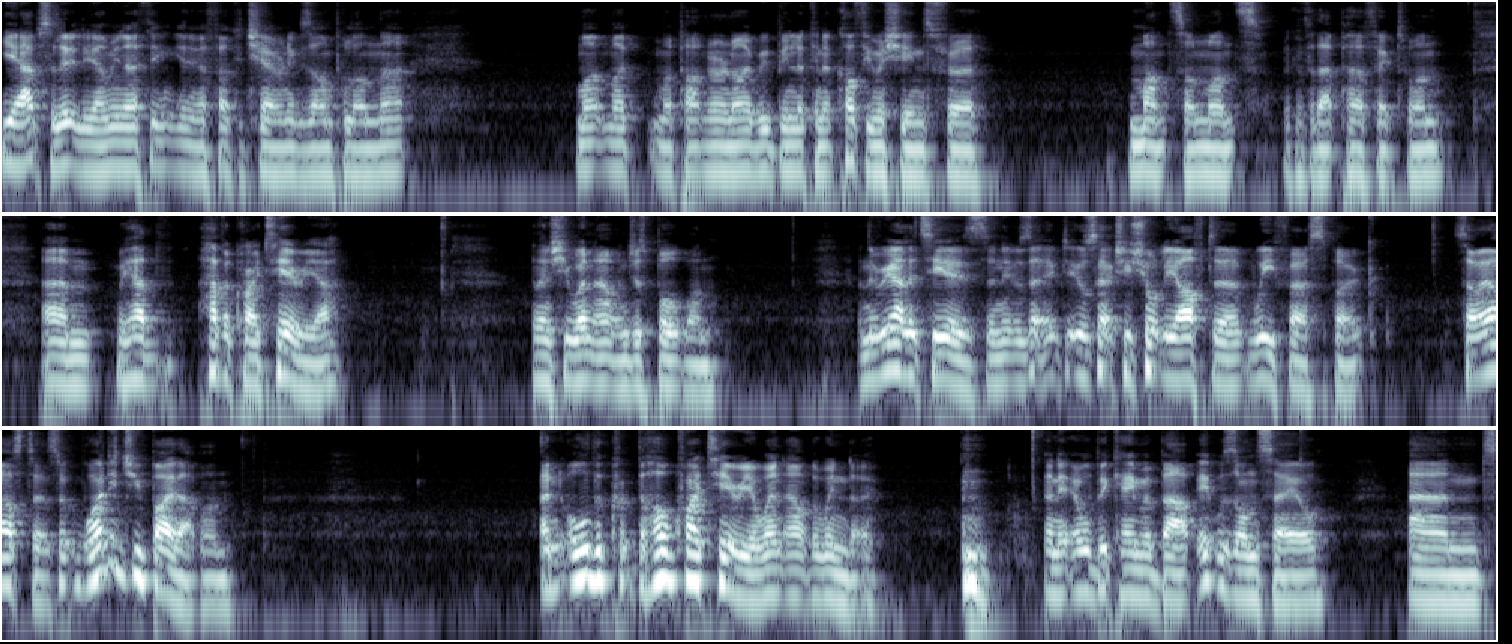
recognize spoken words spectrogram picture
Yeah, absolutely. I mean, I think you know if I could share an example on that, my my my partner and I we've been looking at coffee machines for months on months, looking for that perfect one. Um, we had have a criteria, and then she went out and just bought one. And the reality is, and it was it was actually shortly after we first spoke. So I asked her, "So why did you buy that one?" And all the the whole criteria went out the window, and it all became about it was on sale and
